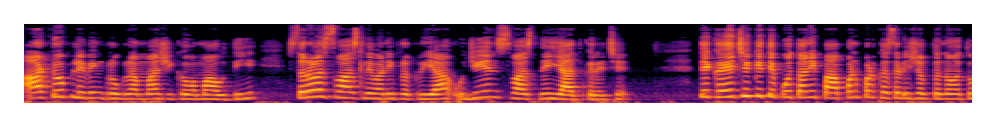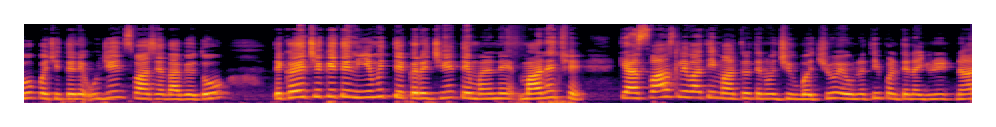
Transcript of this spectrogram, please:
આર્ટ ઓફ લિવિંગ પ્રોગ્રામમાં શીખવવામાં આવતી સરળ શ્વાસ લેવાની પ્રક્રિયા ઉજ્જૈન શ્વાસને યાદ કરે છે. તે કહે છે કે તે પોતાની પાપણ પણ ખસેડી શકતો ન હતો, પછી તેને ઉજ્જૈન શ્વાસ યાદ આવ્યો હતો. તે કહે છે કે તે નિયમિત તે કરે છે, તે મને માને છે કે આ શ્વાસ લેવાથી માત્ર તેનો જીવ બચ્યો એવું નથી, પણ તેના યુનિટના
